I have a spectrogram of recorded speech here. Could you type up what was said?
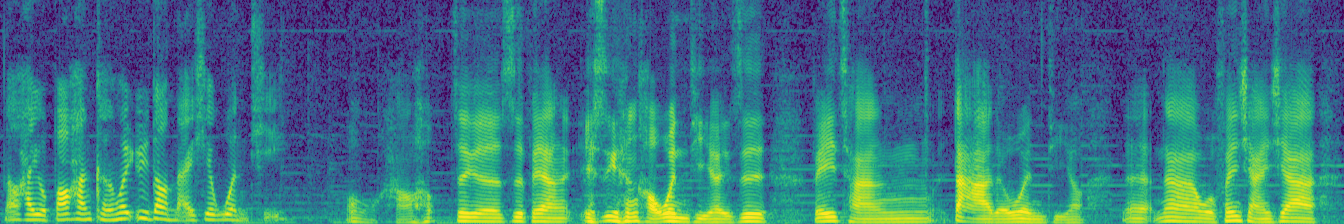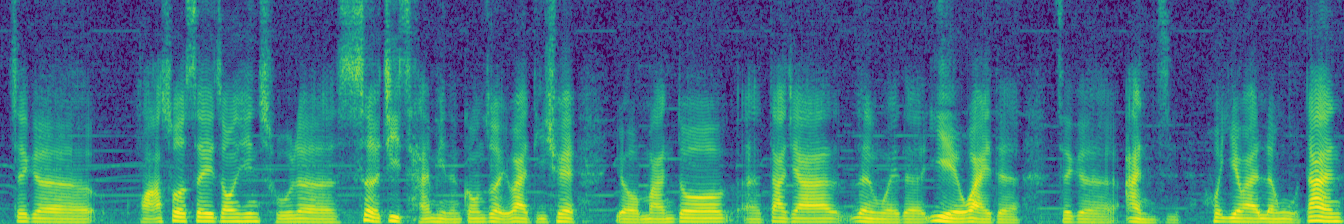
然后还有包含可能会遇到哪一些问题？哦，好，这个是非常也是一个很好问题啊，也是非常大的问题哦。呃，那我分享一下这个华硕设计中心除了设计产品的工作以外，的确有蛮多呃大家认为的业外的这个案子或业外任务。当然，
